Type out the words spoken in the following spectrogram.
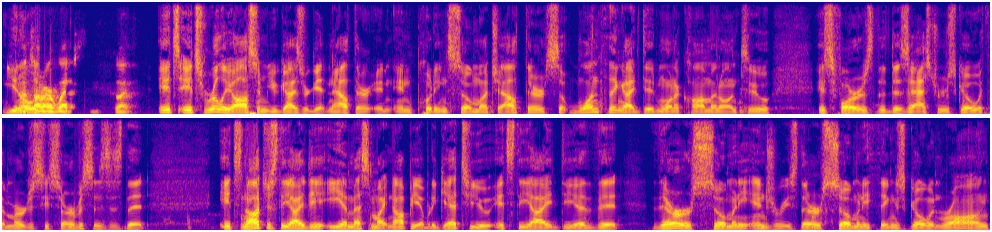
You know, That's on our website. Go ahead it's it's really awesome you guys are getting out there and, and putting so much out there. So one thing I did want to comment on too, as far as the disasters go with emergency services, is that it's not just the idea EMS might not be able to get to you. It's the idea that there are so many injuries, there are so many things going wrong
